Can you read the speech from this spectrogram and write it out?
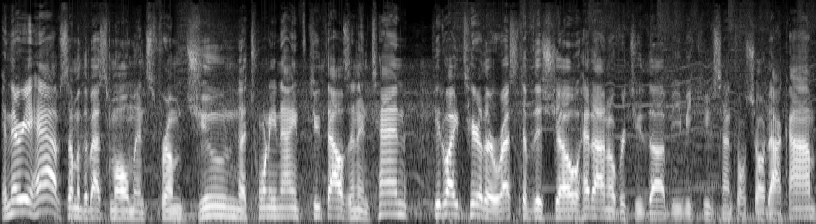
And there you have some of the best moments from June the 29th, 2010. If you'd like to hear the rest of this show, head on over to the bbqcentralshow.com.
